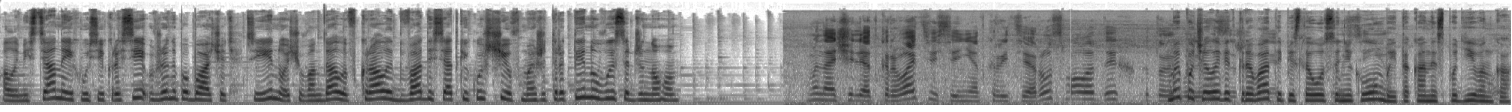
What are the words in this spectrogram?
але містяни їх в усій красі вже не побачать. Цієї ночі вандали вкрали два десятки кущів, майже третину висадженого. Мы начали открывать весеннее открытие роз молодых, которые Ми были почали высажены відкривати після осені клумби, і така несподіванка.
